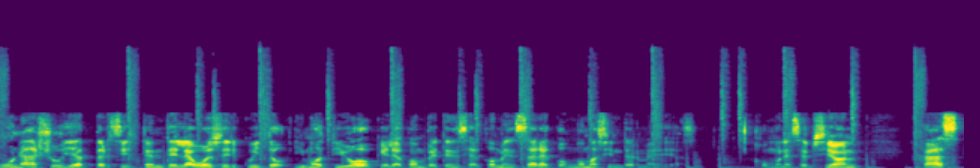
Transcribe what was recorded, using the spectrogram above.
una lluvia persistente lavó el circuito y motivó que la competencia comenzara con gomas intermedias. Como una excepción, Haas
